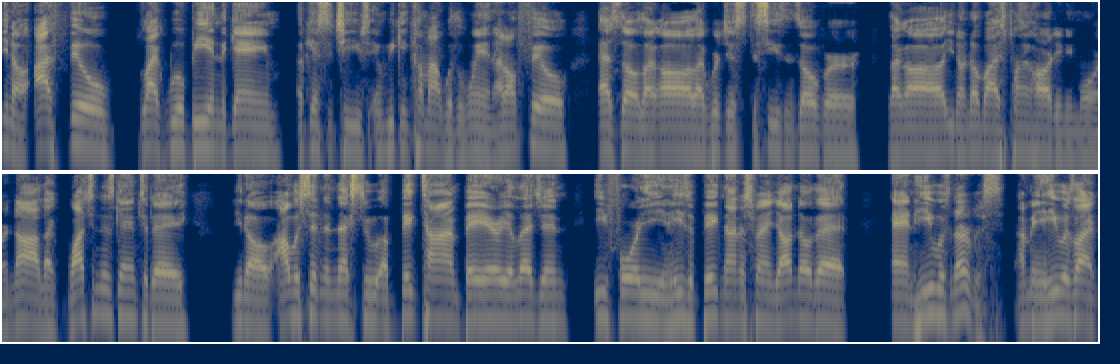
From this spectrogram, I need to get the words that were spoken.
you know, I feel like we'll be in the game against the Chiefs and we can come out with a win. I don't feel as though like, oh, like we're just the season's over. Like, uh, you know, nobody's playing hard anymore. Nah, like watching this game today, you know, I was sitting next to a big time Bay Area legend, E-40, and he's a big Niners fan. Y'all know that. And he was nervous. I mean, he was like,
